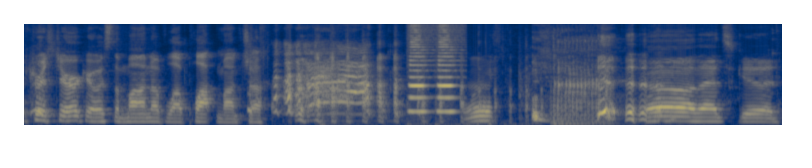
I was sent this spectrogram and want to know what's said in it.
Chris Jericho is the man of La Plot Mancha. oh, that's good.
